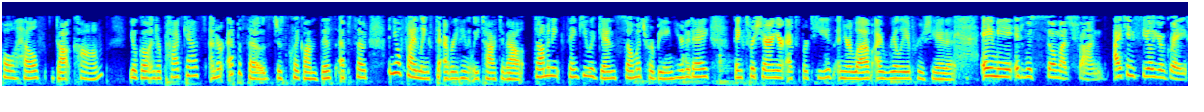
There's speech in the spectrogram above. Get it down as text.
wholehealth.com. You'll go under podcasts, under episodes, just click on this episode, and you'll find links to everything that we talked about. Dominique, thank you again so much for being here today. Thanks for sharing your expertise and your love. I really appreciate it. Amy, it was so much fun. I can feel your grace.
